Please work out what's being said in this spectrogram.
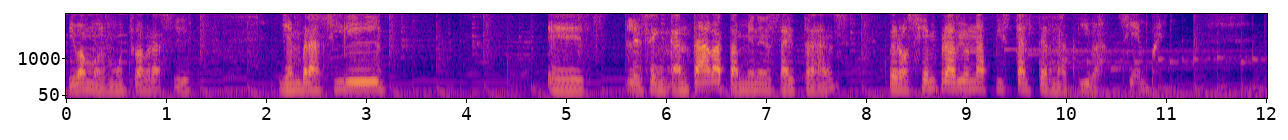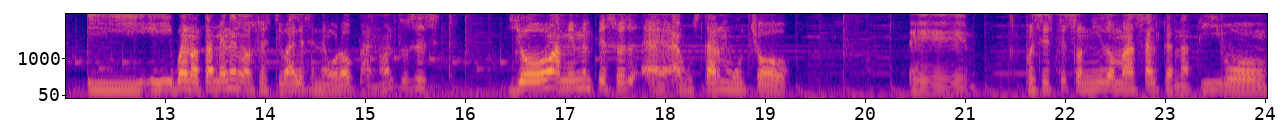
íbamos mucho a Brasil, y en Brasil eh, les encantaba también el side trans, pero siempre había una pista alternativa, siempre. Y, bueno, también en los festivales en Europa, ¿no? Entonces, yo a mí me empezó a, gustar mucho, eh, pues este sonido más alternativo,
